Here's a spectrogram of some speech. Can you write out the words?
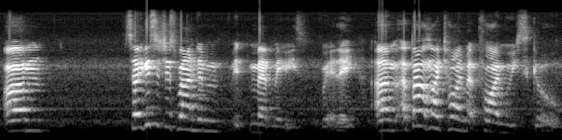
Um, so I guess it's just random memories, really. Um, about my time at primary school.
